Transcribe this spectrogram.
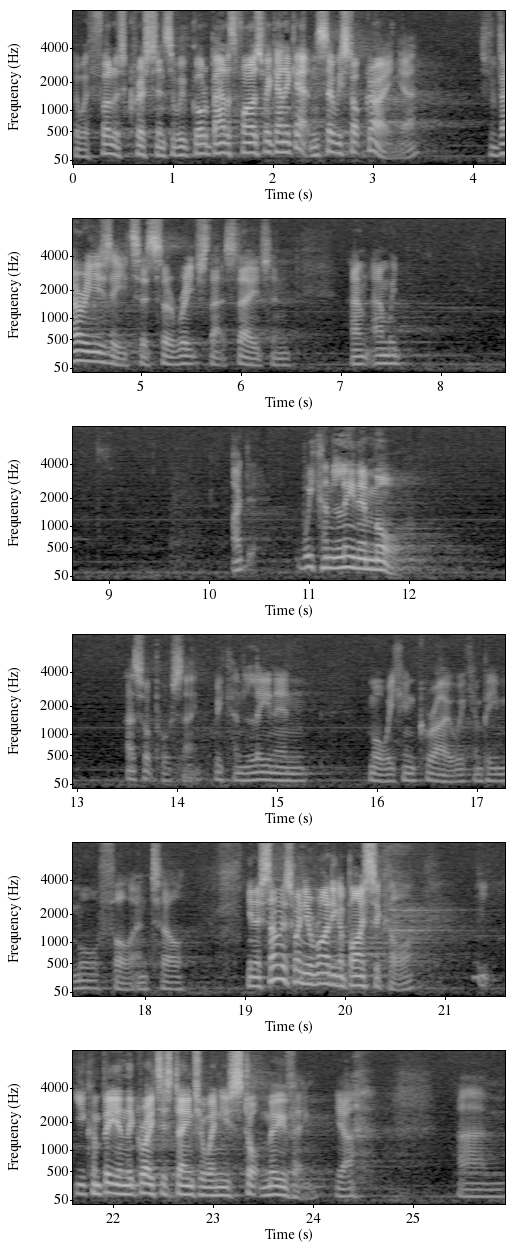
that we're full as Christians, so we've got about as far as we're going to get, and so we stop growing. Yeah, it's very easy to sort of reach that stage, and and, and we I, we can lean in more. That's what Paul's saying. We can lean in more. We can grow. We can be more full until, you know, sometimes when you're riding a bicycle, you can be in the greatest danger when you stop moving. Yeah. Um,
